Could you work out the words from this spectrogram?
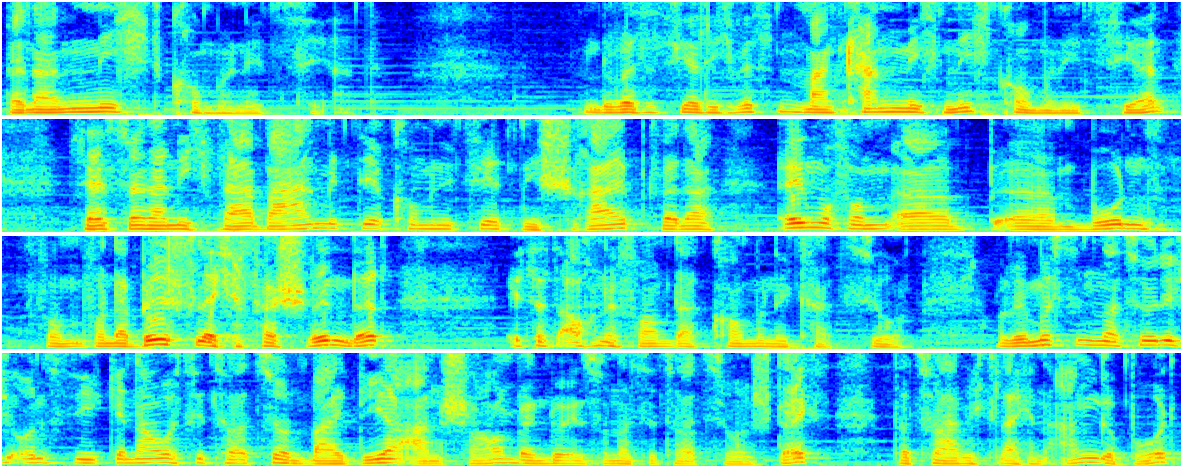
wenn er nicht kommuniziert. Und du wirst es sicherlich wissen, man kann nicht nicht kommunizieren, selbst wenn er nicht verbal mit dir kommuniziert, nicht schreibt, wenn er irgendwo vom äh, äh, Boden vom, von der Bildfläche verschwindet, ist das auch eine Form der Kommunikation. Und wir müssen natürlich uns die genaue Situation bei dir anschauen, wenn du in so einer Situation steckst. Dazu habe ich gleich ein Angebot.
